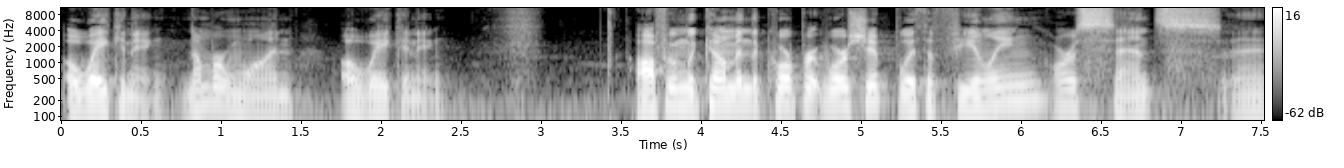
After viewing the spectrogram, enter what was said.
Awakening. Number one, awakening. Often we come into corporate worship with a feeling or a sense, uh,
